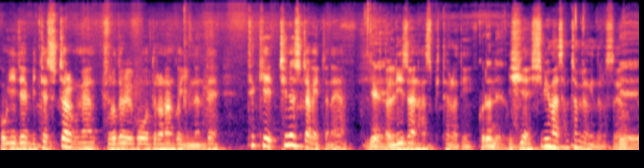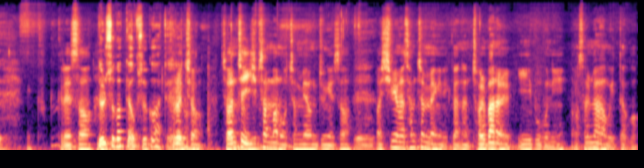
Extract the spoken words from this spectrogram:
거기 이제 밑에 숫자를 보면 줄어들고 늘어난 거 있는데 특히 튀는 숫자가 있잖아요. 예. 리저 앤 하스피탈러디 그러네요. 이게 12만 3천 명이 늘었어요. 예. 그래서 늘 수밖에 없을 것 같아요. 그렇죠. 전체 23만 5천 명 중에서 예. 어, 12만 3천 명이니까 한 절반을 이 부분이 어, 설명하고 있다고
